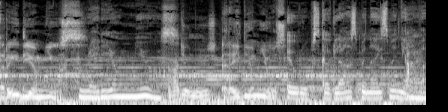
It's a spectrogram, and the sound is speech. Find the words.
Radio Muse. Radio Muse. Radio Muse, Radio Muse. Europska glazbena Ein izmenjava.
